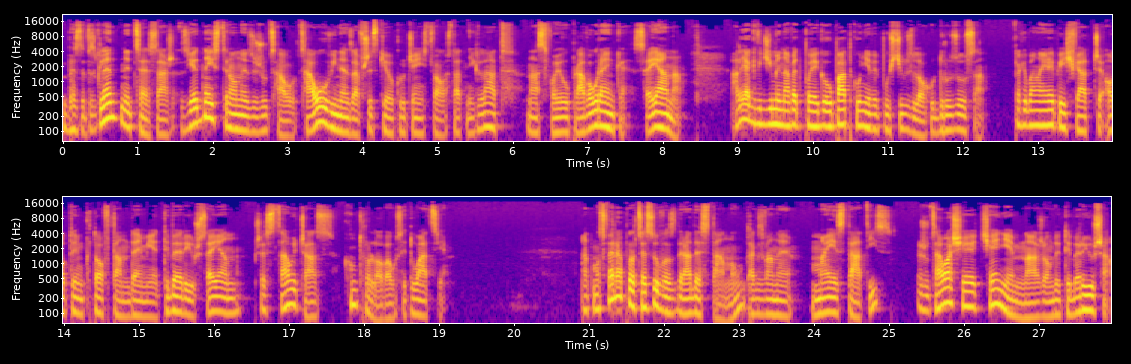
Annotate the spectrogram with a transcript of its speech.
Bezwzględny cesarz z jednej strony zrzucał całą winę za wszystkie okrucieństwa ostatnich lat na swoją prawą rękę, Sejana, ale jak widzimy nawet po jego upadku nie wypuścił z lochu Druzusa. To chyba najlepiej świadczy o tym, kto w tandemie Tyberiusz-Sejan przez cały czas kontrolował sytuację. Atmosfera procesów o zdradę stanu, tak zwane majestatis, rzucała się cieniem na rządy Tyberiusza,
